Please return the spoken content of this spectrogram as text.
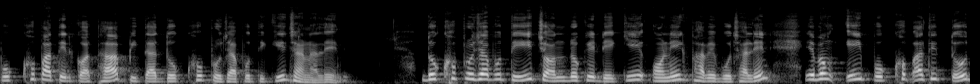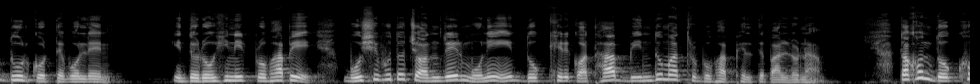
পক্ষপাতের কথা পিতা দক্ষ প্রজাপতিকে জানালেন। দক্ষ প্রজাপতি চন্দ্রকে ডেকে অনেকভাবে বোঝালেন এবং এই পক্ষপাতিত্ব দূর করতে বললেন। কিন্তু রোহিণীর প্রভাবে বশীভূত চন্দ্রের মনে দক্ষের কথা বিন্দুমাত্র প্রভাব ফেলতে পারল না। তখন দক্ষ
